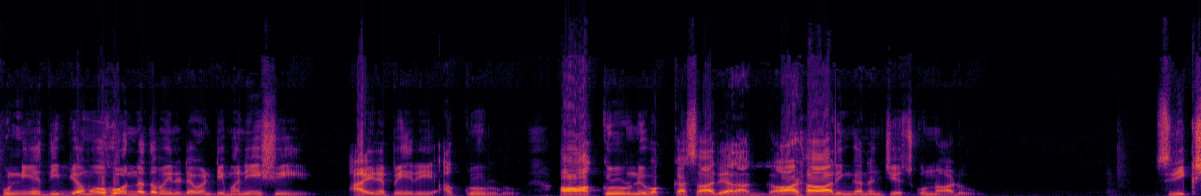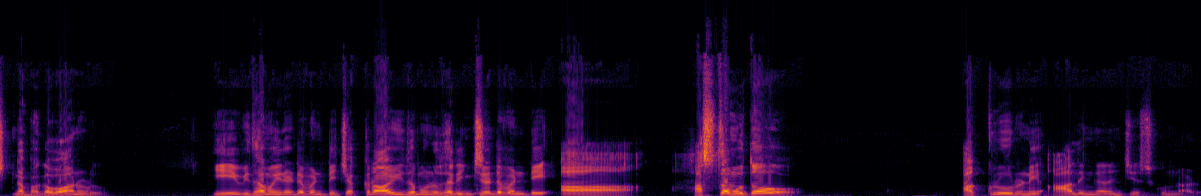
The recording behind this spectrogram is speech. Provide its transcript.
పుణ్య దివ్య మహోన్నతమైనటువంటి మనీషి ఆయన పేరే అక్రూరుడు. ఆ అక్రూరుని ఒక్కసారి అలా గాఢాలింగనం చేసుకున్నాడు. శ్రీకృష్ణ భగవానుడు. ఏ విధమైనటువంటి చక్రాయుధమును ధరించినటువంటి ఆ హస్తముతో అక్రూరుని ఆలింగనం చేసుకున్నాడు.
